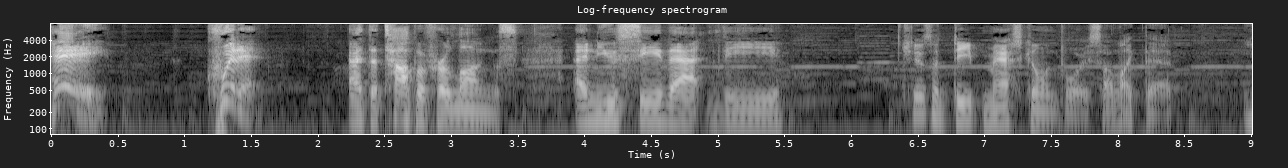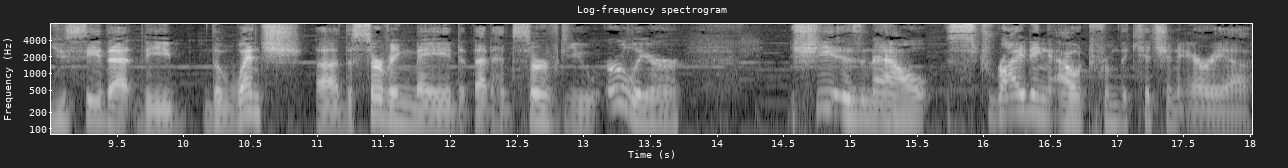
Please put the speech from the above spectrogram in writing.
"Hey, quit it!" at the top of her lungs, and you see that the She has a deep masculine voice. I like that. you see that the the wench, uh, the serving maid that had served you earlier, she is now striding out from the kitchen area.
